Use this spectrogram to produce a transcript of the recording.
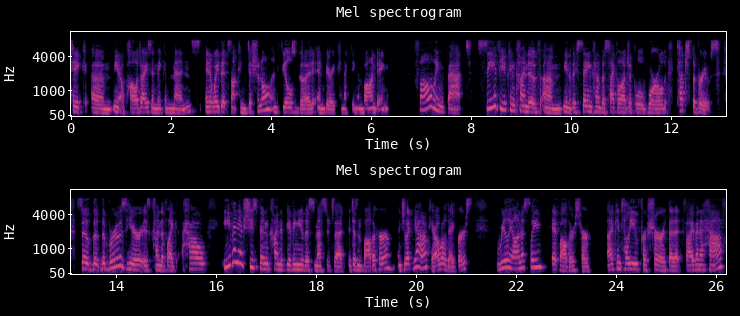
take, um, you know, apologize and make amends in a way that's not conditional and feels good and very connecting and bonding. Following that, see if you can kind of, um, you know, they say in kind of the psychological world, touch the bruise. So the, the bruise here is kind of like how, even if she's been kind of giving you this message that it doesn't bother her, and she's like, yeah, I don't care, I'll wear diapers. Really honestly, it bothers her. I can tell you for sure that at five and a half,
